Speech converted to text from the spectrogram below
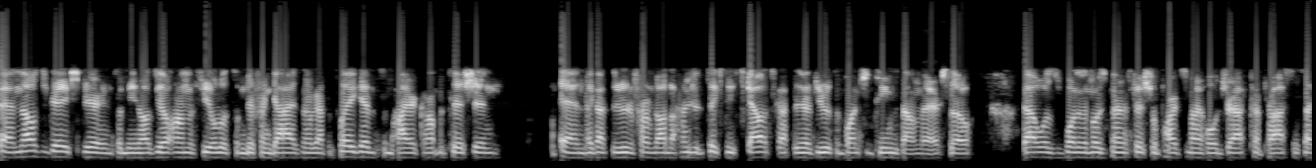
And that was a great experience. I mean, I was on the field with some different guys, and I got to play against some higher competition. And I got to do it from about 160 scouts. Got to interview with a bunch of teams down there. So that was one of the most beneficial parts of my whole draft prep process. I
